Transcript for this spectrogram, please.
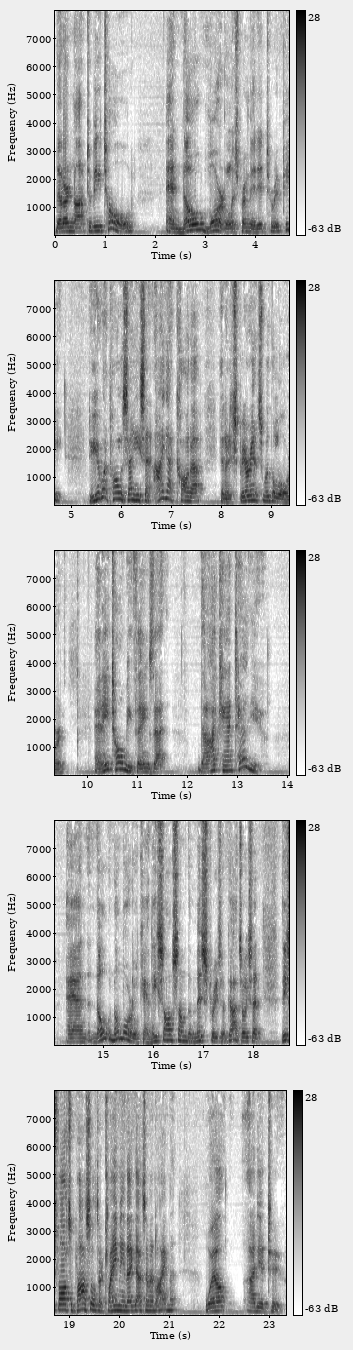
that are not to be told and no mortal is permitted to repeat. Do you hear what Paul is saying? He said, I got caught up in an experience with the Lord, and he told me things that that I can't tell you. And no, no mortal can. He saw some of the mysteries of God. So he said, These false apostles are claiming they got some enlightenment. Well, I did too.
